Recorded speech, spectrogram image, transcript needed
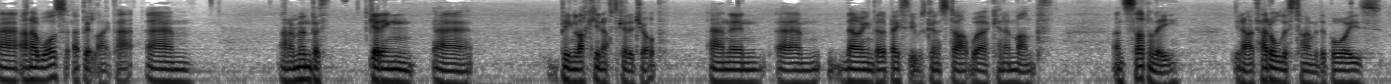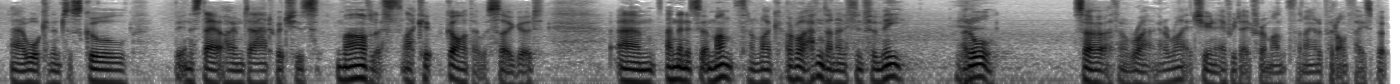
uh, and I was a bit like that. Um, and I remember getting. Uh, being lucky enough to get a job, and then um, knowing that I basically was going to start work in a month, and suddenly, you know, I've had all this time with the boys, uh, walking them to school, being a stay-at-home dad, which is marvelous. Like, it, God, that was so good. Um, and then it's a month, and I'm like, all right, I haven't done anything for me yeah. at all. So I thought, right, I'm going to write a tune every day for a month, and I'm going to put it on Facebook.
